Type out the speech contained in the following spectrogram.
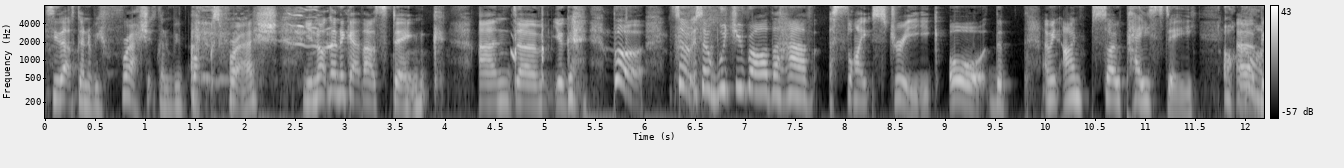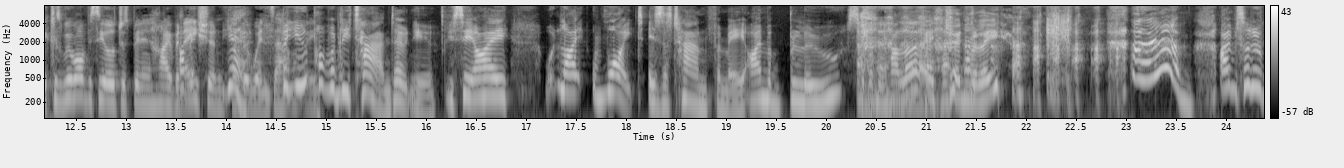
See, that's going to be fresh. It's going to be box fresh. You're not going to get that stink, and um, you're going. But so so, would you rather have a slight streak or the? I mean, I'm so pasty Oh, uh, because we've obviously all just been in hibernation for the winter. But you we? probably tan, don't you? You see, I like white is a tan for me. I'm a blue sort of colour generally. I am. I'm sort of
